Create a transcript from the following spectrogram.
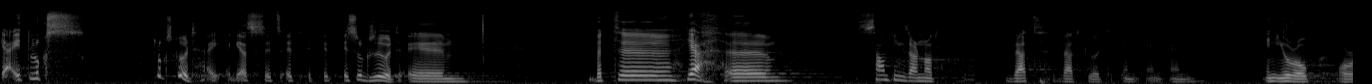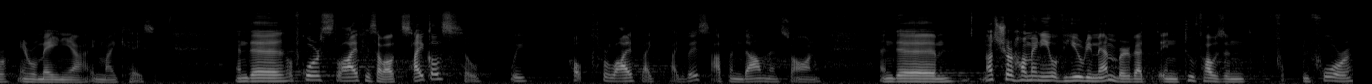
yeah, it looks it looks good. I, I guess it, it, it, it, looks good. Um, but uh, yeah, um, some things are not that, that good in, in, in, in Europe or in Romania, in my case. And uh, of course, life is about cycles, so we hope for life like, like this, up and down and so on. And um, not sure how many of you remember that in 2004,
